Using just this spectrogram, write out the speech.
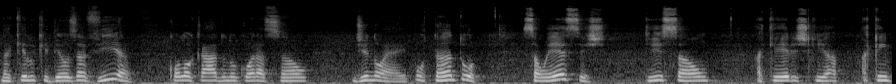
naquilo que Deus havia colocado no coração de Noé. E, portanto, são esses que são aqueles que a, a quem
